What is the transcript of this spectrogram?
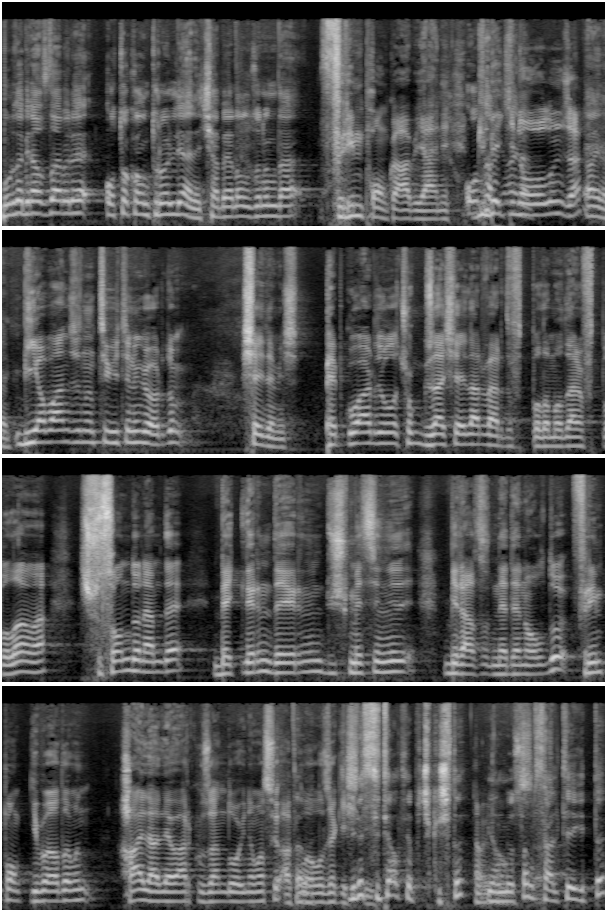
Burada biraz daha böyle otokontrollü yani. Xabi Alonso'nun da Frimpong abi yani. O bir tabii, bekin o aynen. olunca Aynen. bir yabancının tweetini gördüm. Şey demiş. Pep Guardiola çok güzel şeyler verdi futbola, modern futbola ama şu son dönemde beklerin değerinin düşmesini biraz neden oldu. Frimpong gibi adamın hala Leverkusen'de oynaması akıl alacak iş bir de değil. City altyapı çıkıştı. Tabii, Yanılmıyorsam. Celtic'e gitti.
